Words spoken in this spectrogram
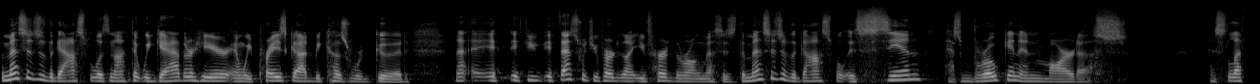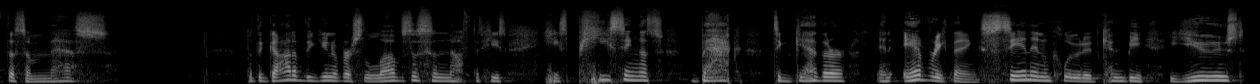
the message of the gospel is not that we gather here and we praise God because we're good. Now, if, if, you, if that's what you've heard tonight, you've heard the wrong message. The message of the gospel is sin has broken and marred us, has left us a mess. But the God of the universe loves us enough that he's, he's piecing us back together, and everything, sin included, can be used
